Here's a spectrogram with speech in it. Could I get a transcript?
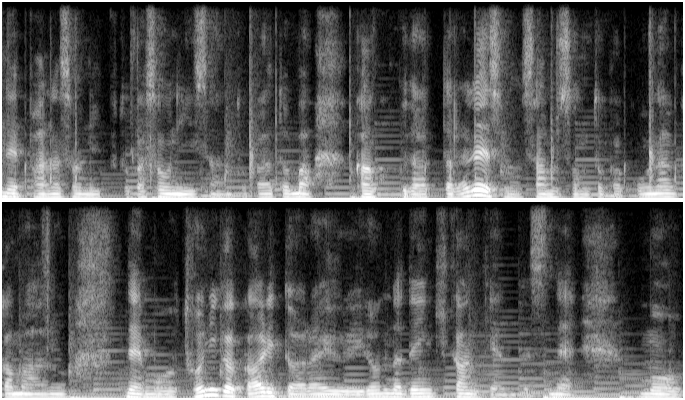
ね、パナソニックとかソニーさんとか、あとまあ韓国だったらね、そのサムソンとか、こうなんかまああの、ね、もうとにかくありとあらゆるいろんな電気関係のですね、も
